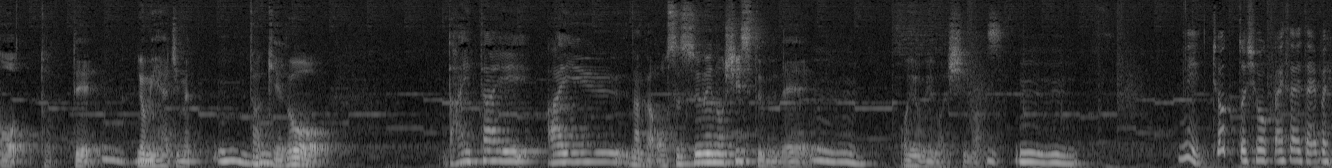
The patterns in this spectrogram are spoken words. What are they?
を取って読み始めうんたけど大体ああいうなんかおすすめのシステムでうんお読みはします、うんうん。ね、ちょっと紹介されたらやっぱり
